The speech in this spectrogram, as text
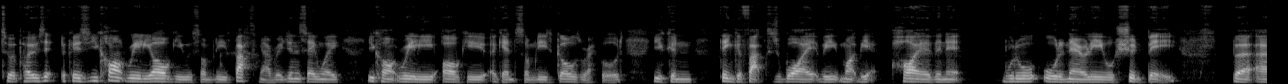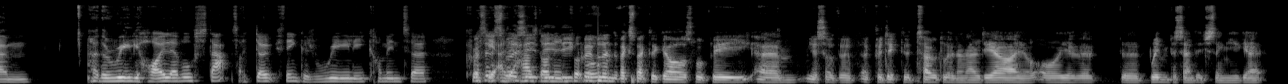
to oppose it because you can't really argue with somebody's batting average in the same way you can't really argue against somebody's goals record. You can think of factors why it be, might be higher than it would ordinarily or should be. But um, at the really high level stats, I don't think has really come into cricket as it has the, done the in football. equivalent of expected goals would be um, you know, sort of a, a predicted total in an ODI or, or you know, the, the win percentage thing you get.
